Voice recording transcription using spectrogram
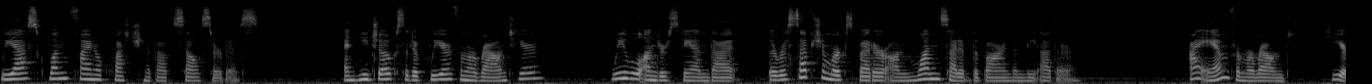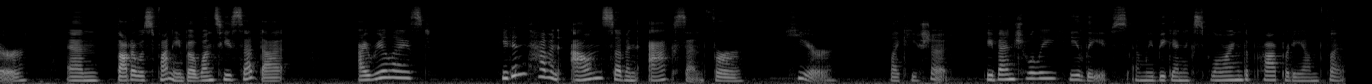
We ask one final question about cell service, and he jokes that if we are from around here, we will understand that the reception works better on one side of the barn than the other. I am from around here and thought it was funny, but once he said that, I realized he didn't have an ounce of an accent for here like he should. Eventually, he leaves, and we begin exploring the property on foot.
